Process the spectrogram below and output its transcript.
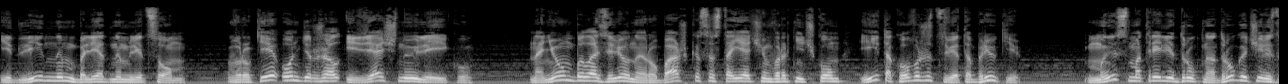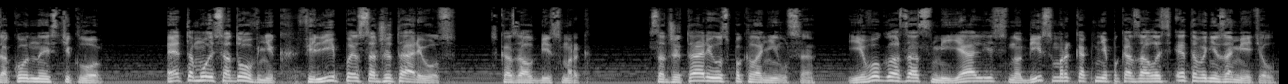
и длинным бледным лицом. В руке он держал изящную лейку. На нем была зеленая рубашка со стоячим воротничком и такого же цвета брюки. Мы смотрели друг на друга через оконное стекло. «Это мой садовник, Филиппе Саджитариус», — сказал Бисмарк. Саджитариус поклонился. Его глаза смеялись, но Бисмарк, как мне показалось, этого не заметил.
